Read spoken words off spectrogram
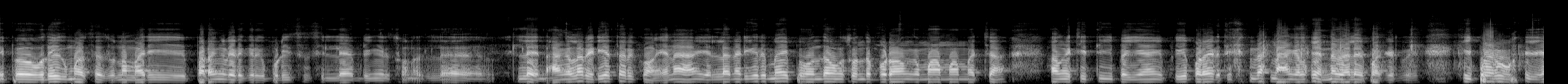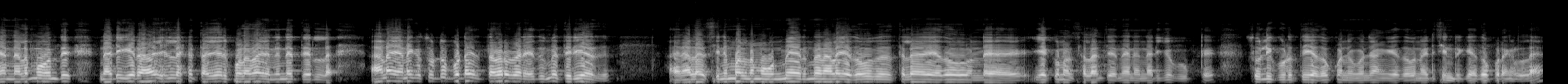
இப்போ உதயகுமார் சார் சொன்ன மாதிரி படங்கள் எடுக்கிறதுக்கு ப்ரொடியூசர்ஸ் இல்லை அப்படிங்கிற சொன்னதில் இல்லை நாங்கள்லாம் ரெடியாக தான் இருக்கோம். ஏன்னா எல்லா நடிகருமே இப்போ வந்து அவங்க சொந்த படம் அவங்க மாமா மச்சான் அவங்க சித்தி பையன் இப்படியே படம் எடுத்துக்கிட்டு நாங்கள்லாம் என்ன வேலையை பார்க்குறது? இப்போ என் நிலமை வந்து நடிகரா இல்லை தயாரிப்பாளராக என்னென்னே தெரில ஆனால் எனக்கு சுட்டுப்பட்டால் சினிமாவில் நம்ம உண்மையாக இருந்தனால ஏதோ விதத்தில் ஏதோ ஒன்று இயக்குனர் செல்லாம் சேர்ந்து என்னை நடிக்க கூப்பிட்டு சொல்லி கொடுத்து ஏதோ கொஞ்சம் கொஞ்சம் அங்கே ஏதோ நடிச்சுட்டு இருக்கேன் ஏதோ படங்களில்.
